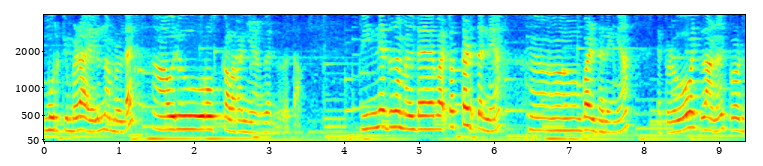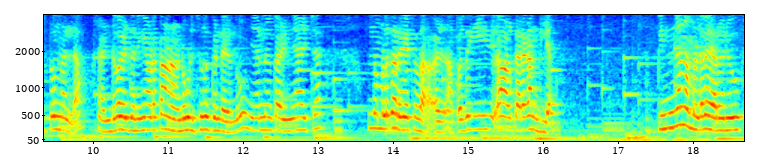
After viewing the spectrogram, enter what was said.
മുറിക്കുമ്പോഴായാലും നമ്മളുടെ ആ ഒരു റോസ് കളർ തന്നെയാണ് വരുന്നത് കേട്ടോ പിന്നെ ഇത് നമ്മളുടെ തൊട്ടടുത്ത് തന്നെയാണ് വഴുതനങ്ങ. എപ്പോഴോ വെച്ചതാണ് ഇപ്പോൾ അടുത്തൊന്നല്ല. രണ്ട് വഴുതനങ്ങ അവിടെ കാണാണ്ട് വിളിച്ച് നിൽക്കണ്ടായിരുന്നു. ഞാൻ കഴിഞ്ഞ ആഴ്ച നമ്മൾ കറി വെച്ചതാണ് അപ്പോൾ ഇത് ഈ ആൾക്കാരെ കണ്ടില്ല. പിന്നെ നമ്മളുടെ വേറൊരു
